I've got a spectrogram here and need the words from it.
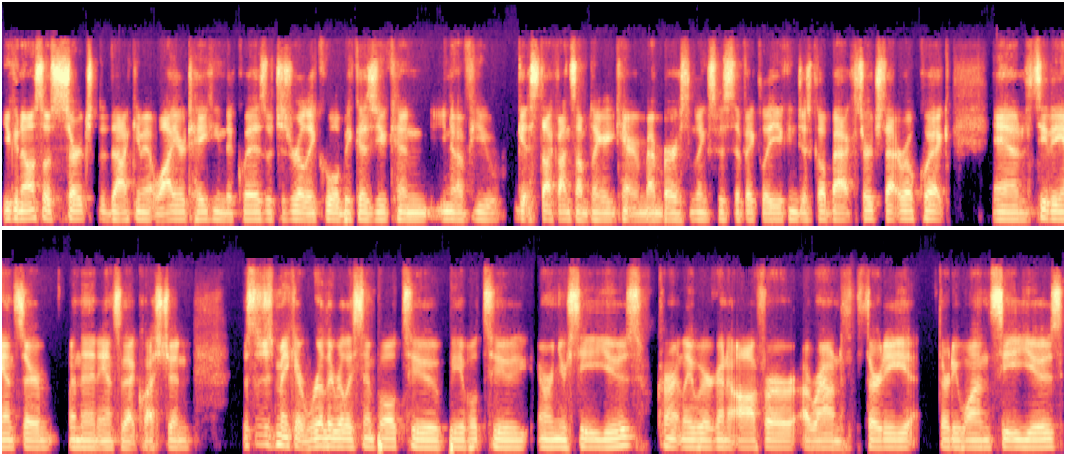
You can also search the document while you're taking the quiz, which is really cool because you can, you know, if you get stuck on something or you can't remember something specifically, you can just go back, search that real quick and see the answer and then answer that question. This will just make it really, really simple to be able to earn your CEUs. Currently, we're going to offer around 30, 31 CEUs.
